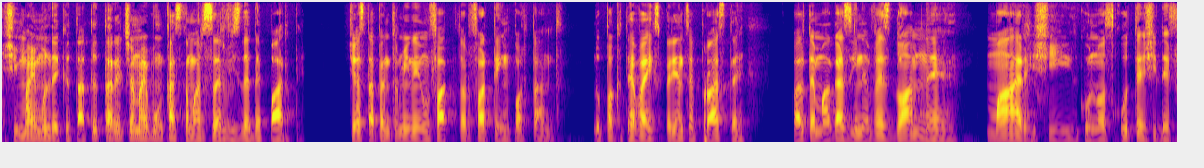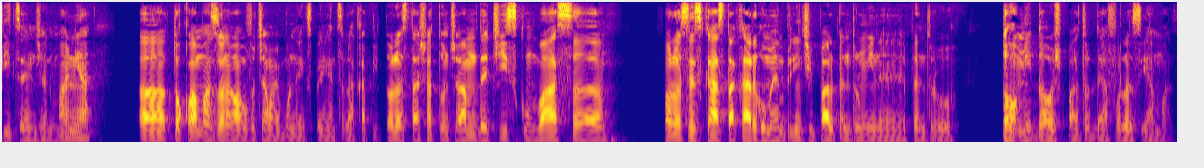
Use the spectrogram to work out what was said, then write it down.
și mai mult decât atât are cel mai bun customer service de departe. Și asta pentru mine e un factor foarte important. După câteva experiențe proaste cu alte magazine vezi doamne mari și cunoscute și de fițe în Germania, Uh, tot cu Amazon am avut cea mai bună experiență la capitolul ăsta și atunci am decis cumva să folosesc asta ca argument principal pentru mine, pentru 2024 de a folosi Amazon.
